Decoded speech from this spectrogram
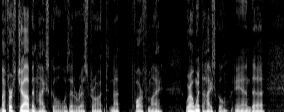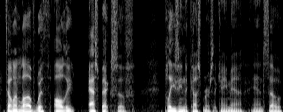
my first job in high school was at a restaurant not far from my where I went to high school, and uh, fell in love with all the aspects of pleasing the customers that came in, and so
